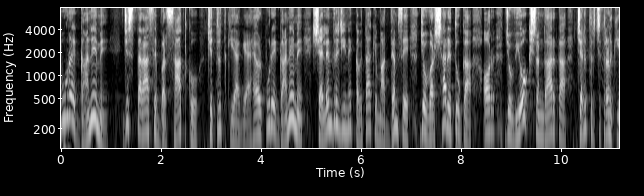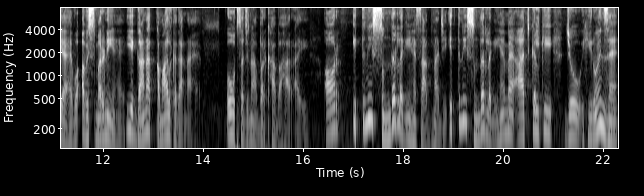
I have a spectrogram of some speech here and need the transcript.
पूरे गाने में जिस तरह से बरसात को चित्रित किया गया है और पूरे गाने में शैलेंद्र जी ने कविता के माध्यम से जो वर्षा ऋतु का और जो वियोग श्रृंगार का चरित्र चित्रण किया है, वो अविस्मरणीय है। ये गाना कमाल का गाना है। ओ सजना, बरखा बाहर आई। और इतनी सुंदर लगी हैं साधना जी, इतनी सुंदर लगी हैं। मैं आजकल की जो हीरोइंस हैं,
